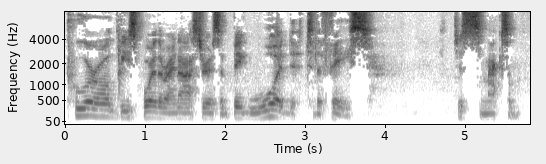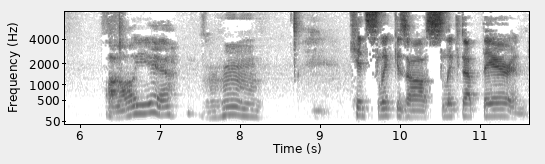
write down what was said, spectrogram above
poor old Beast Boy the Rhinoceros a big wood to the face. Just smacks him. Oh yeah. hmm Kid Slick is all slicked up there, and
